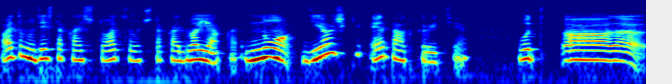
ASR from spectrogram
Поэтому здесь такая ситуация очень такая двоякая. Но, девочки, это открытие. Вот э,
